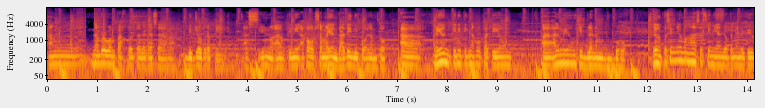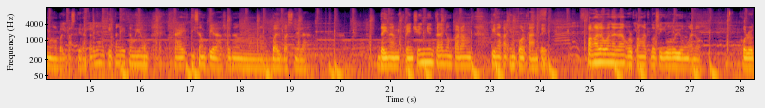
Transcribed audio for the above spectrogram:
Ang number one factor talaga sa videography, as you know, uh, tini ako sa ngayon, dati hindi ko alam to. Uh, ngayon, tinitignan ko pati yung, uh, alam mo yung hibla ng buhok. Yun, pasin yung mga sa sinihan pag nanood ko yung mga balbas nila, talagang kitang kita mo yung kahit isang piraso ng balbas nila. Dynamic range, yun yun talagang parang pinaka-importante. Pangalawa na lang or pangatlo siguro yung ano, color,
